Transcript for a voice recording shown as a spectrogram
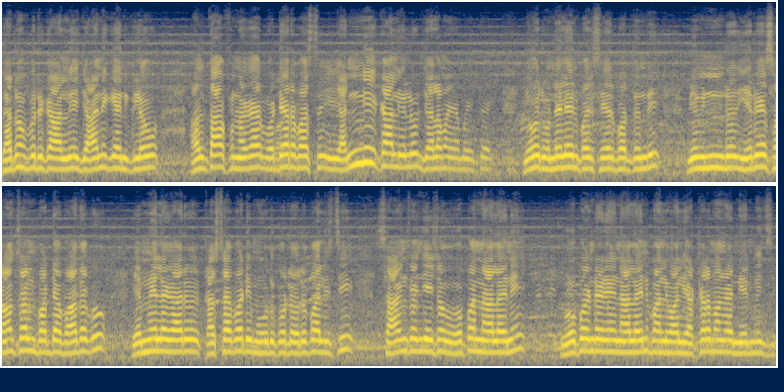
ధర్మపురి కాలనీ జానిగనికిలో అల్తాఫ్ నగర్ వడ్డేర బస్సు అన్ని ఖాళీలు జలమయమవుతాయి ఎవరు ఉండలేని పరిస్థితి ఏర్పడుతుంది. మేము ఇన్ని ఇరవై సంవత్సరాలు పడ్డ బాధకు ఎమ్మెల్యే గారు కష్టపడి మూడు కోట్ల రూపాయలు ఇచ్చి శాంక్షన్ చేసిన ఓపెన్ నాలని ఓపెన్ డ్రైనేజ్ నాలని మళ్ళీ వాళ్ళు అక్రమంగా నిర్మించి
